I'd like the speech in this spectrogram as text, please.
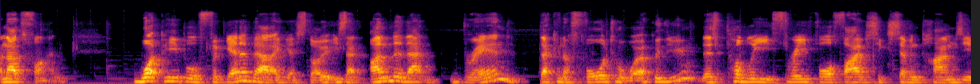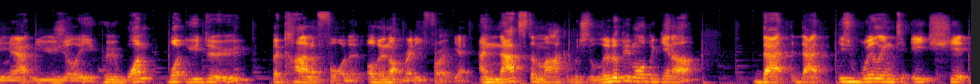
And that's fine. What people forget about, I guess, though, is that under that brand that can afford to work with you, there's probably three, four, five, six, seven times the amount usually who want what you do but can't afford it or they're not ready for it yet. And that's the market, which is a little bit more beginner that that is willing to eat shit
